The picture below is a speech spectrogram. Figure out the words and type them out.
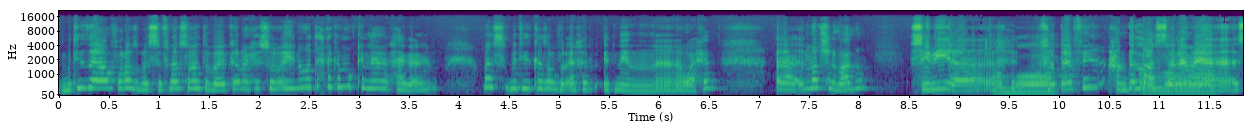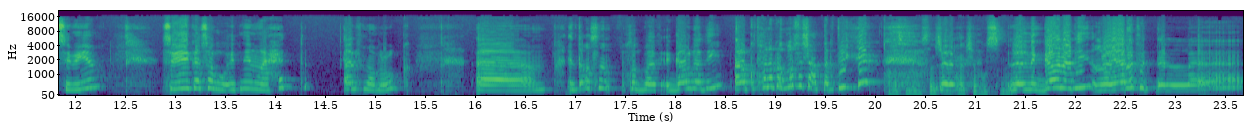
بيتيز ضيعوا فرص بس في نفس الوقت كانوا يحسوا إيه هو إحنا كان ممكن نعمل حاجة. يعني بس بيتيز كسبوا في الآخر اتنين آه، واحد. آه الماتش اللي بعده سيبيا. ختافي. الحمد لله على. السلامة يا سيبيا. سيبيا كسبوا اتنين واحد. ألف مبروك. آه، أنت أصلا خد بالك الجولة دي أنا كنت ما تبصش على الترتيب. خلاص ما لأن الجولة دي غيرت ال-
